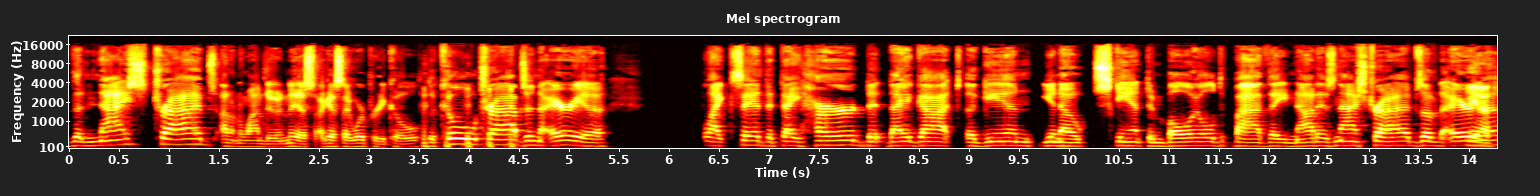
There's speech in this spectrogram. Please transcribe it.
the nice tribes, I don't know why I'm doing this. I guess they were pretty cool. The cool tribes in the area like said that they heard that they got again, you know, skint and boiled by the not as nice tribes of the area, Yeah.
